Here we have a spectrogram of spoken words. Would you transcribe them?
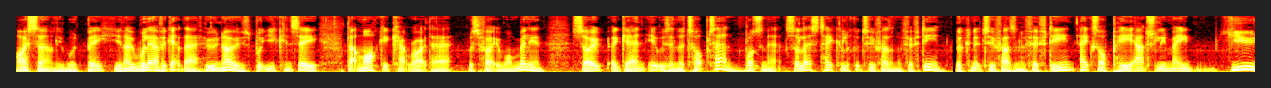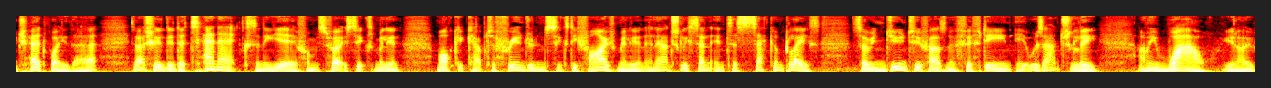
I certainly would be. You know, will it ever get there? Who knows? But you can see that market cap right there was 31 million. So again, it was in the top 10, wasn't it? So let's take a look at 2015. Looking at 2015, XRP actually made huge headway there. It actually did a 10x in a year from its 36 million market cap to 365 million and actually sent it into second place. So in June 2015, it was actually, I mean, wow, you know,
